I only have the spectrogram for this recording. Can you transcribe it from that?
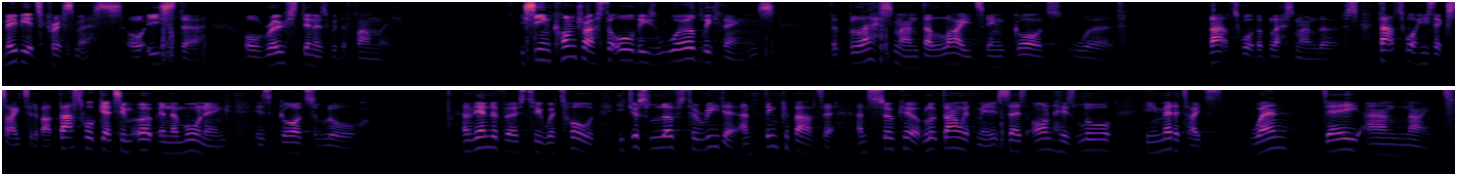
Maybe it's Christmas or Easter or roast dinners with the family. You see, in contrast to all these worldly things, the blessed man delights in God's word. That's what the blessed man loves. That's what he's excited about. That's what gets him up in the morning is God's law. And at the end of verse 2, we're told he just loves to read it and think about it and soak it up. Look down with me. It says, On his law he meditates. When? Day and night.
